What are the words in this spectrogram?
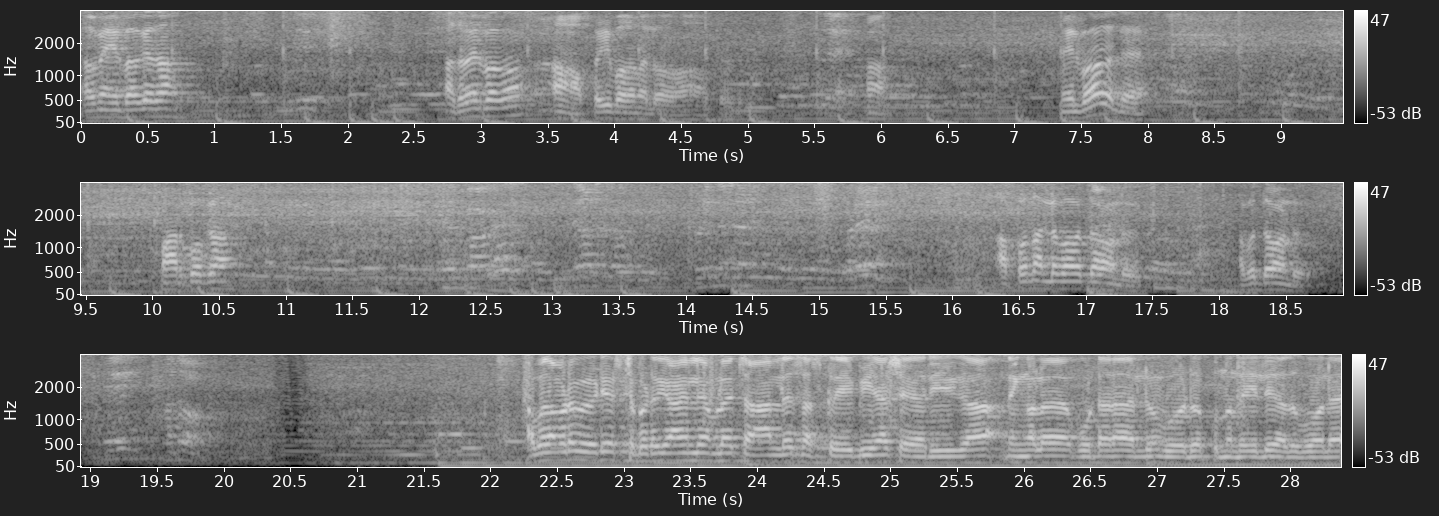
അപ്പോൾ മേൽഭാഗം ഏതാ? അത് മേൽഭാഗം? ആ അപ്പോൾ ഈ ഭാഗം നല്ല ഭാഗം. ആ മേൽഭാഗം അല്ലേ മാർക്കൊക്കെ? അപ്പോൾ നല്ല ഭാഗത്താവുണ്ട് ഇതാവുണ്ട് അപ്പോൾ നമ്മുടെ വീഡിയോ ഇഷ്ടപ്പെടുകയാണെങ്കിൽ നമ്മളെ ചാനൽ സബ്സ്ക്രൈബ് ചെയ്യുക ഷെയർ ചെയ്യുക. നിങ്ങൾ കൂട്ടുകാരെല്ലാം വീട് വെക്കുന്നുണ്ടെങ്കിൽ അതുപോലെ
